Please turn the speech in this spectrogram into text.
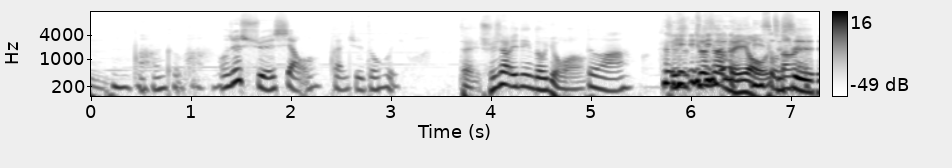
嗯。嗯啊，很可怕。我觉得学校感觉都会有啊，对，学校一定都有啊，对啊，就是 就算没有，就是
